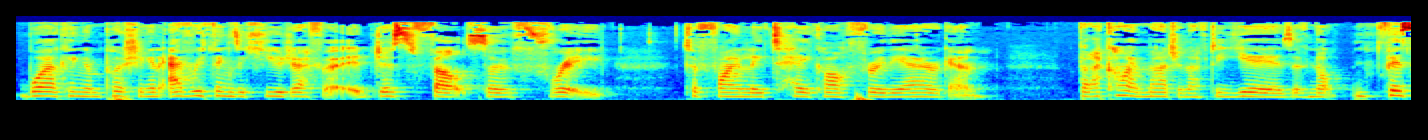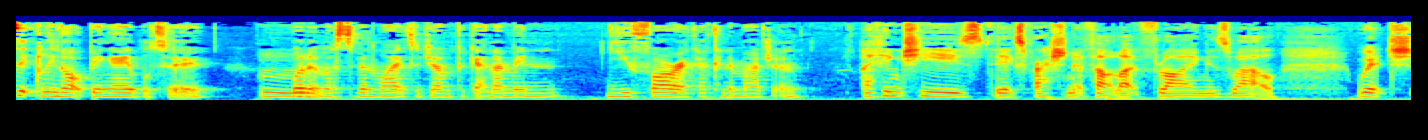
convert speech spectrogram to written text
working and pushing, and everything's a huge effort, it just felt so free to finally take off through the air again. But I can't imagine after years of not physically not being able to, what mm. it must have been like to jump again. I mean, euphoric, I can imagine. I think she used the expression it felt like flying as well, which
